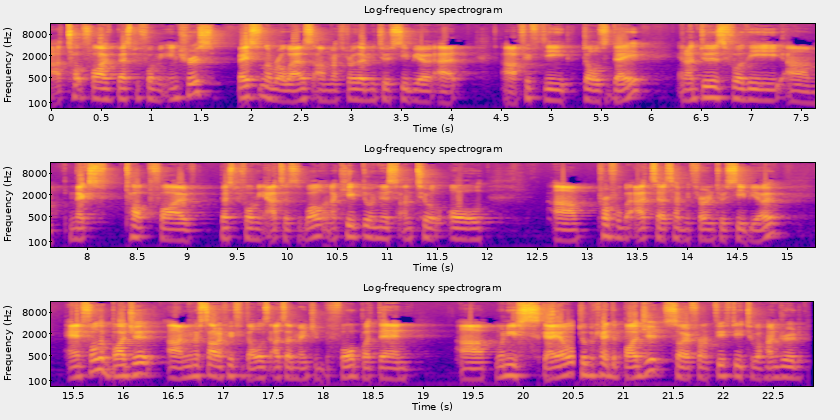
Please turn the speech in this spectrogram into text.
uh, top five best performing interests, based on the ROAS, I'm gonna throw them into a CBO at uh, $50 a day. And I do this for the um, next top five best performing ad sets as well. And I keep doing this until all uh, profitable assets have been thrown into a CBO. And for the budget, I'm going to start at $50 as I mentioned before, but then uh, when you scale, duplicate the budget. So from 50 to 100,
